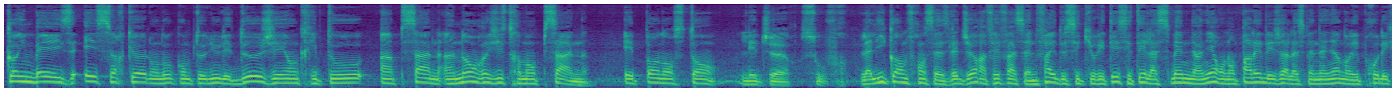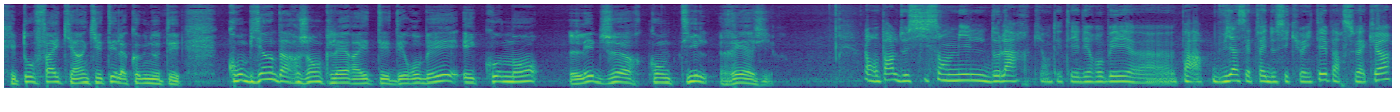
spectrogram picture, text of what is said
Coinbase et Circle ont donc obtenu les deux géants crypto un PSAN, un enregistrement PSAN. Et pendant ce temps, Ledger souffre. La licorne française Ledger a fait face à une faille de sécurité. C'était la semaine dernière. On en parlait déjà la semaine dernière dans les pros des cryptos. Faille qui a inquiété la communauté. Combien d'argent clair a été dérobé et comment Ledger compte-t-il réagir? On parle de 600 000 dollars qui ont été dérobés euh, via cette faille de sécurité par ce hacker.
